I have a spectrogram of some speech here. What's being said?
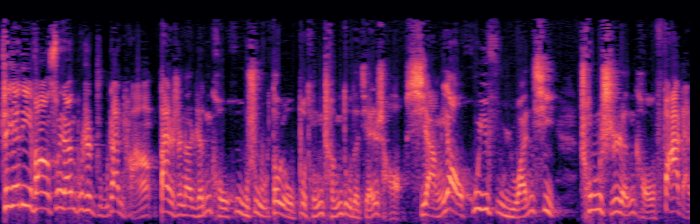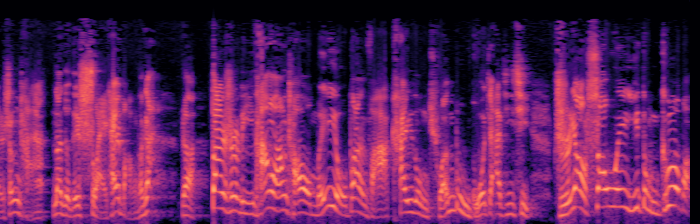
这些地方虽然不是主战场，但是呢，人口户数都有不同程度的减少。想要恢复元气、充实人口、发展生产，那就得甩开膀子干，是吧？但是李唐王朝没有办法开动全部国家机器，只要稍微一动胳膊，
